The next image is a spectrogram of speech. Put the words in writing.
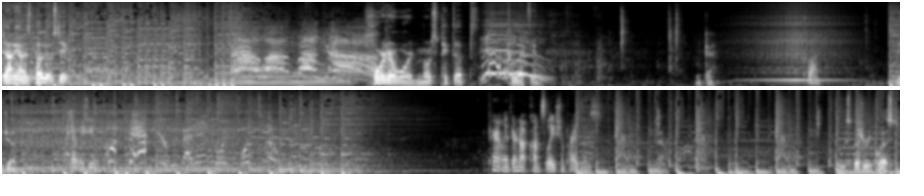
Donnie on his pogo stick. Hoarder Award, most picked up collected. They're not consolation prizes. No. Ooh, special request.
